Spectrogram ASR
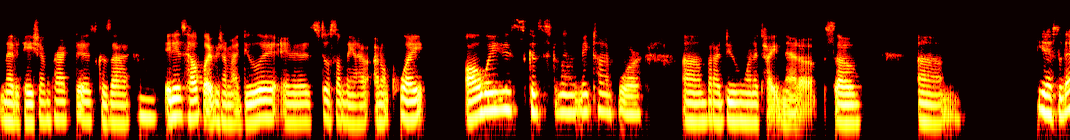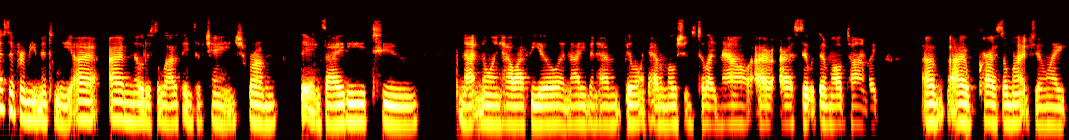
meditation practice because I mm. it is helpful every time I do it and it's still something I, I don't quite always consistently make time for um but I do want to tighten that up so um yeah so that's it for me mentally I I've noticed a lot of things have changed from the anxiety to not knowing how I feel and not even having feeling like I have emotions to like now I, I sit with them all the time. Like I I cry so much and like,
